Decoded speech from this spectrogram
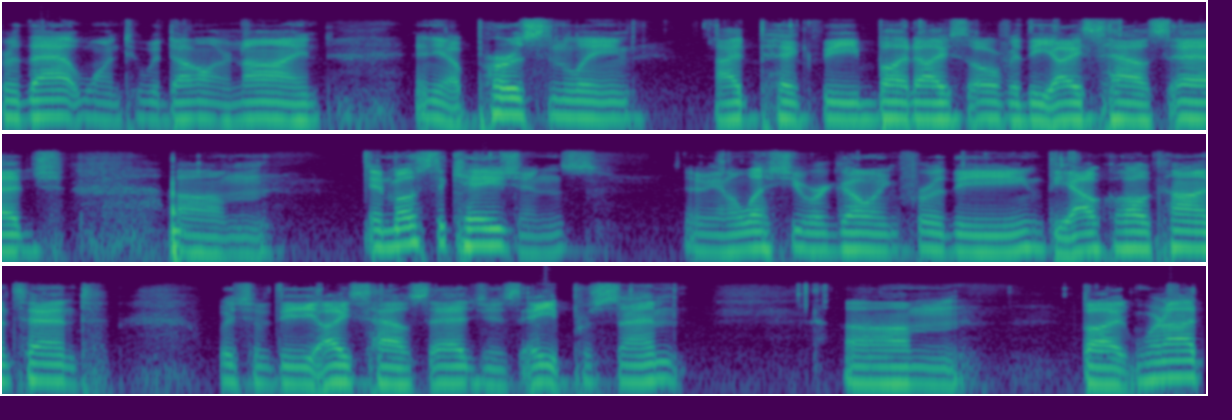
for that one to a dollar nine. And you know, personally, I'd pick the Bud Ice over the Ice House Edge. Um, in most occasions, I mean, unless you were going for the the alcohol content, which of the Ice House Edge is eight percent. Um, but we're not.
